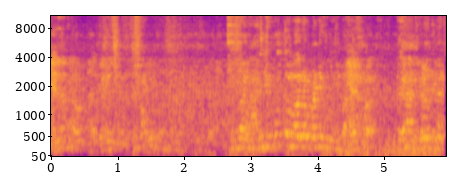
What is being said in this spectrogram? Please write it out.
எல்லாமே பூத்த முதல்ல பண்ணி கொடுங்க.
